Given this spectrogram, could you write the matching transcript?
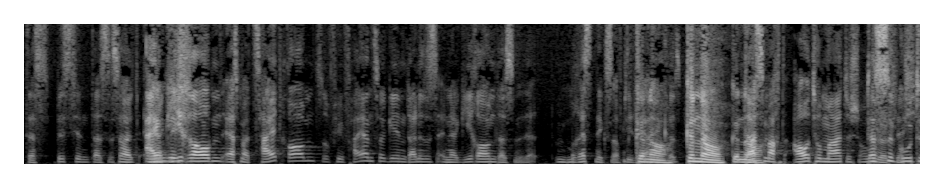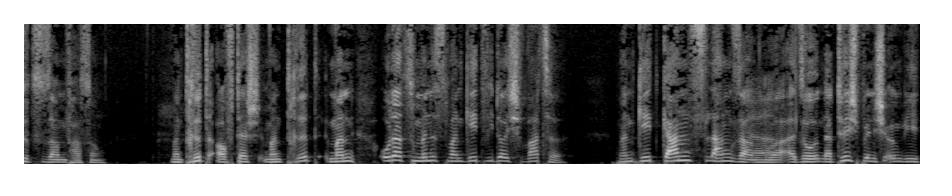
das bisschen, das ist halt Energieraum, erstmal Zeitraum, so viel feiern zu gehen, dann ist es Energieraum, dass im Rest nichts auf die Genau, genau, genau. Das macht automatisch unglücklich. Das ist eine gute Zusammenfassung. Man tritt auf der, man tritt, man, oder zumindest man geht wie durch Watte. Man geht ganz langsam ja. nur. Also natürlich bin ich irgendwie,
